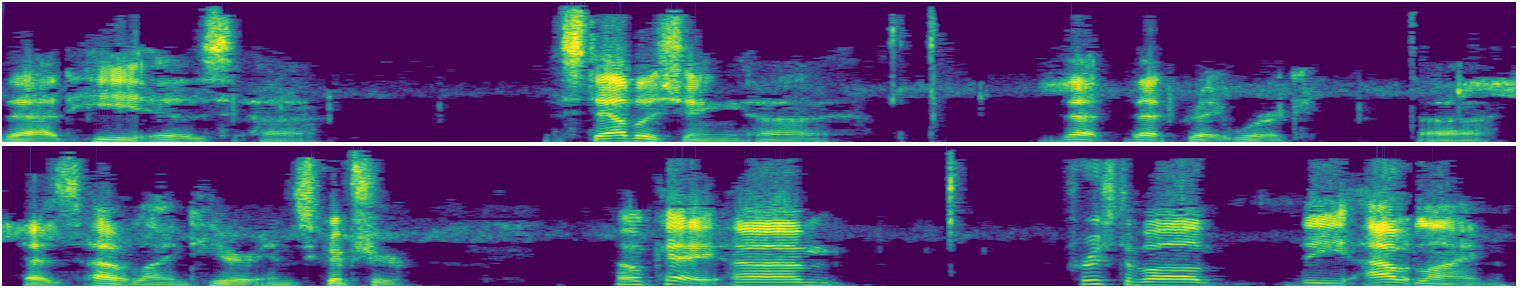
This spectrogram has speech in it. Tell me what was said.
that He is uh, establishing uh, that that great work uh, as outlined here in Scripture. Okay, um, first of all, the outline.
